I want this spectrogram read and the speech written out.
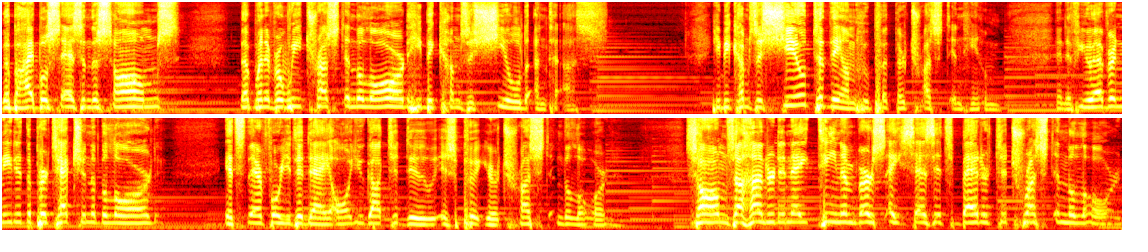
The Bible says in the Psalms, that whenever we trust in the Lord, He becomes a shield unto us. He becomes a shield to them who put their trust in Him. And if you ever needed the protection of the Lord, it's there for you today. All you got to do is put your trust in the Lord. Psalms 118 and verse 8 says, It's better to trust in the Lord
